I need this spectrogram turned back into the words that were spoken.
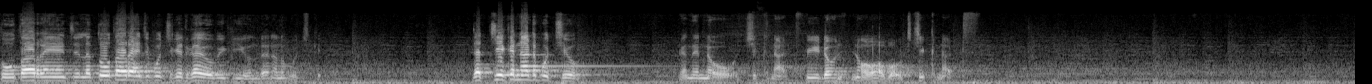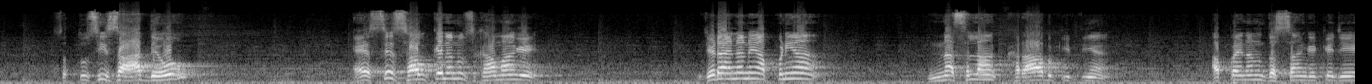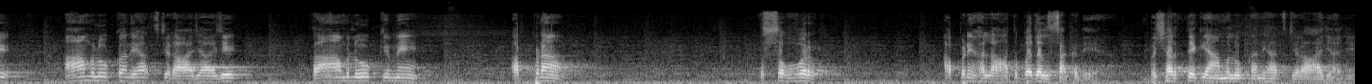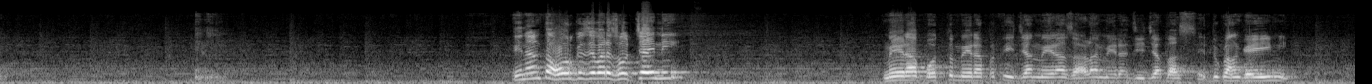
ਤੋਤਾ ਰੈਂਚ ਲੈ, ਤੋਤਾ ਰੈਂਚ ਪੁੱਛ ਕੇ ਦਿਖਾਇਓ ਵੀ ਕੀ ਹੁੰਦਾ ਇਹਨਾਂ ਨੂੰ ਪੁੱਛ ਕੇ। ਜਾਂ ਚਿਕ ਨਟ ਪੁੱਛਿਓ। ਕਹਿੰਦੇ ਨੋ ਚਿਕ ਨਟ ਵੀ ਡੋਨਟ ਨੋ ਅਬਾਊਟ ਚਿਕ ਨਟ ਸੋ ਤੁਸੀਂ ਸਾਥ ਦਿਓ ਐਸੇ ਸਬਕ ਇਹਨਾਂ ਨੂੰ ਸਿਖਾਵਾਂਗੇ ਜਿਹੜਾ ਇਹਨਾਂ ਨੇ ਆਪਣੀਆਂ ਨਸਲਾਂ ਖਰਾਬ ਕੀਤੀਆਂ ਆਪਾਂ ਇਹਨਾਂ ਨੂੰ ਦੱਸਾਂਗੇ ਕਿ ਜੇ ਆਮ ਲੋਕਾਂ ਦੇ ਹੱਥ 'ਚ ਰਾਜ ਆ ਜੇ ਤਾਂ ਆਮ ਲੋਕ ਕਿਵੇਂ ਆਪਣਾ ਤਸਵਰ ਆਪਣੇ ਹਾਲਾਤ ਬਦਲ ਸਕਦੇ ਆ। ਬਸ਼ਰਤੇ ਕਿ ਆਮ ਲੋਕਾਂ ਦੇ ਹੱਥ 'ਚ ਰਾਜ ਆ ਜਾਵੇ। ਇਹਨਾਂ ਨੇ ਤਾਂ ਹੋਰ ਕਿਸੇ ਬਾਰੇ ਸੋਚਿਆ ਹੀ ਨਹੀਂ। ਮੇਰਾ ਪੁੱਤ, ਮੇਰਾ ਭਤੀਜਾ, ਮੇਰਾ ਸਾਲਾ, ਮੇਰਾ ਜੀਜਾ, ਬਸ ਇਹ ਦੁਕਾਨ ਗਏ ਹੀ ਨਹੀਂ।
